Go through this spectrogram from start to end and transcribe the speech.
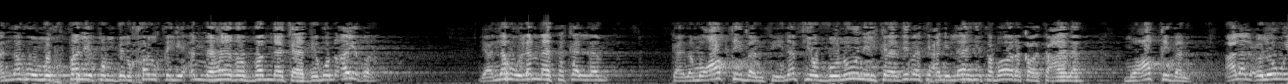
أنه مختلط بالخلق لأن هذا الظن كاذب أيضا. لأنه لما تكلم كان معقبا في نفي الظنون الكاذبة عن الله تبارك وتعالى معقبا على العلو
